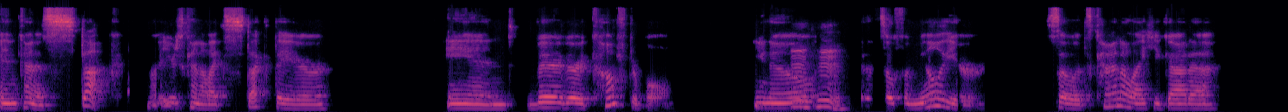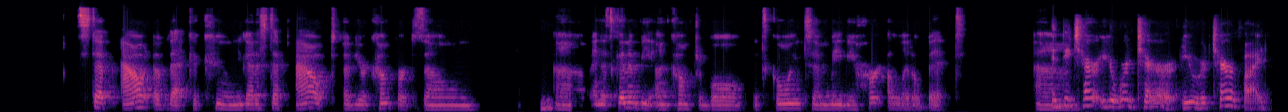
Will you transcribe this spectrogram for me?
and kind of stuck right you're just kind of like stuck there and very very comfortable you know mm-hmm. it's so familiar so it's kind of like you gotta step out of that cocoon you gotta step out of your comfort zone um, and it's going to be uncomfortable it's going to maybe hurt a little bit um, It'd be terror. Your word terror. You were terrified.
